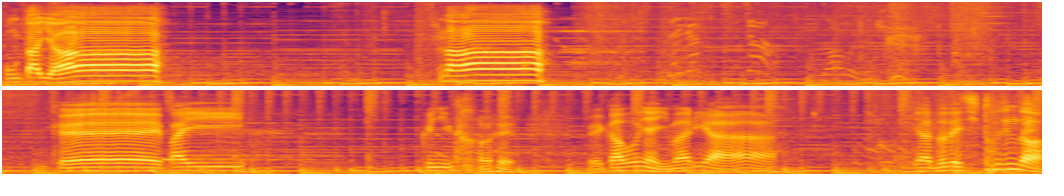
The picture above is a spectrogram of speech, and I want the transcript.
뽕따야. 나. 오케이, 빠이. 그니까 왜, 왜 까부냐 이 말이야. 야, 너네 집 터진다.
